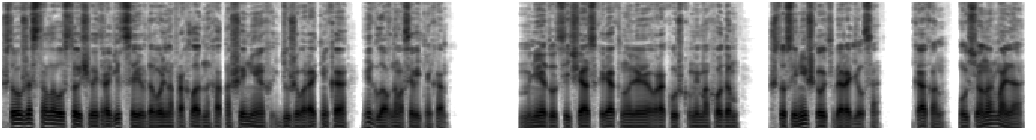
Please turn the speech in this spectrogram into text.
что уже стало устойчивой традицией в довольно прохладных отношениях дюжего ратника и главного советника. «Мне тут сейчас крякнули в ракушку мимоходом, что сынишка у тебя родился. Как он? Усё нормально?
